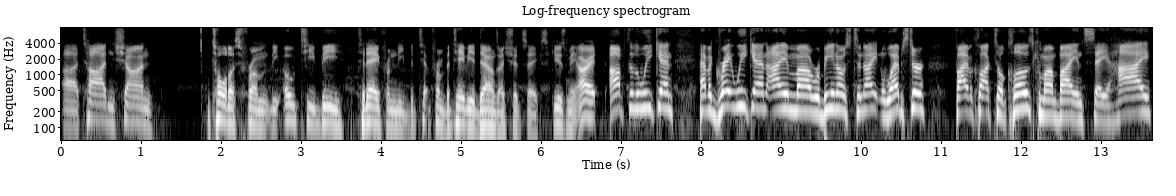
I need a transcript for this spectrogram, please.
uh, Todd and Sean, told us from the OTB today, from the from Batavia Downs, I should say. Excuse me. All right, off to the weekend. Have a great weekend. I am uh, Rubino's tonight in Webster, five o'clock till close. Come on by and say hi.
